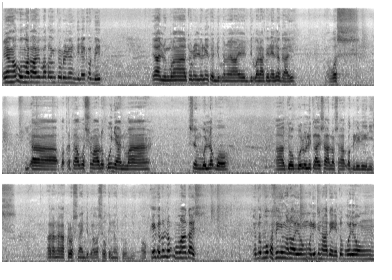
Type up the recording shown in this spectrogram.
Kaya nga po marami pa tayong turilyo hindi nakabit. Yan, yung mga turilyo nito hindi pa, na, hindi pa natin ilagay. Tapos uh, pagkatapos maano po niyan, ma-assemble na po, uh, double ulit tayo sa, ano, sa paglilinis para naka-close na hindi pa pasukin ng tubig. Okay, ganun lang po mga guys. Ito po kasi yung ano, yung ulitin natin, ito po yung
